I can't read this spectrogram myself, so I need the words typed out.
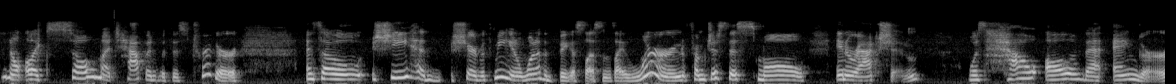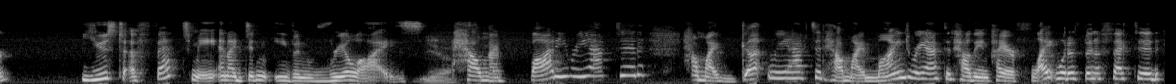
You know, like so much happened with this trigger. And so she had shared with me, you know, one of the biggest lessons I learned from just this small interaction was how all of that anger used to affect me and I didn't even realize yeah. how my body reacted, how my gut reacted, how my mind reacted, how the entire flight would have been affected,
